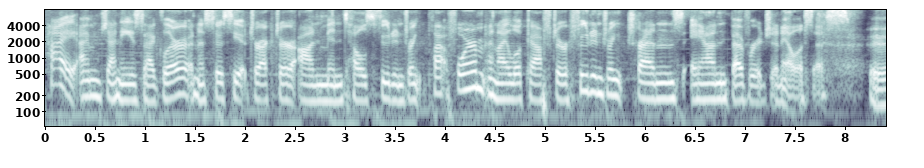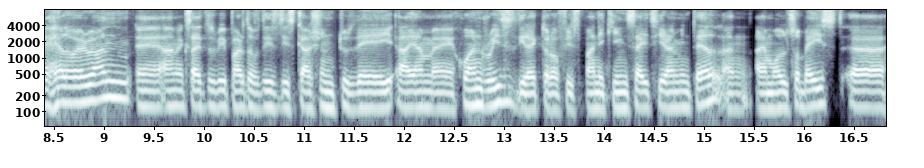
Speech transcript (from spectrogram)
Hi, I'm Jenny Zegler, an associate director on Mintel's food and drink platform, and I look after food and drink trends and beverage analysis. Uh, hello, everyone. Uh, I'm excited to be part of this discussion today. I am uh, Juan Ruiz, director of Hispanic Insights here at Mintel, and I'm also based uh,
